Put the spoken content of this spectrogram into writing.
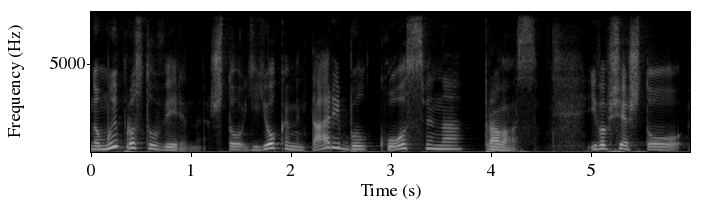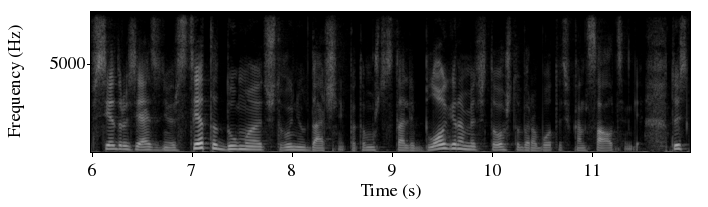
Но мы просто уверены, что ее комментарий был косвенно про вас. И вообще, что все друзья из университета думают, что вы неудачник, потому что стали блогерами для того, чтобы работать в консалтинге. То есть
